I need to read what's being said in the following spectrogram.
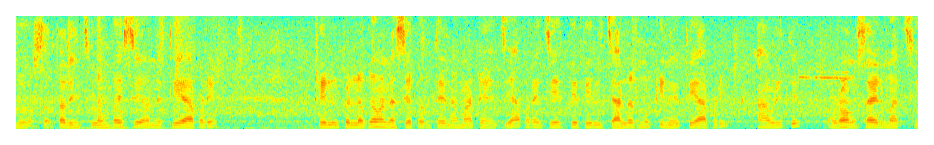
જો સત્તર ઇંચ લંબાઈ છે અને તે આપણે ઠેલી પર લગાવવાના છે, પણ તેના માટે હજી આપણે જે તે પેલી ઝાલર મૂકીને તે આપણી આવી રીતે રોંગ સાઈડમાં જ છે.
